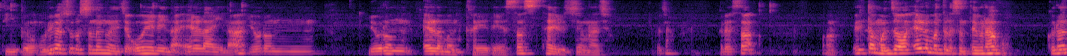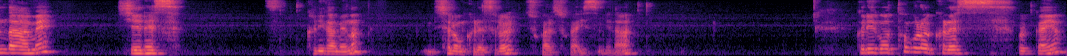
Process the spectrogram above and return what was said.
div. 우리가 주로 쓰는 건 이제 OL이나 LI나 이런 이런 element에 대해서 스타일을 지정하죠. 그죠? 그래서 어, 일단 먼저 element를 선택을 하고 그런 다음에 CLS 클릭하면은 새로운 클래스를 추가할 수가 있습니다. 그리고 toggle a class 볼까요?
